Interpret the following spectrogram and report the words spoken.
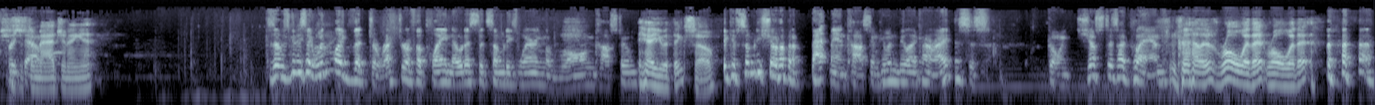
She's just out. imagining it. Because I was gonna say, wouldn't like the director of the play notice that somebody's wearing the wrong costume? Yeah, you would think so. Like if somebody showed up in a Batman costume, he wouldn't be like, "All right, this is going just as I planned." Just roll with it. Roll with it.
